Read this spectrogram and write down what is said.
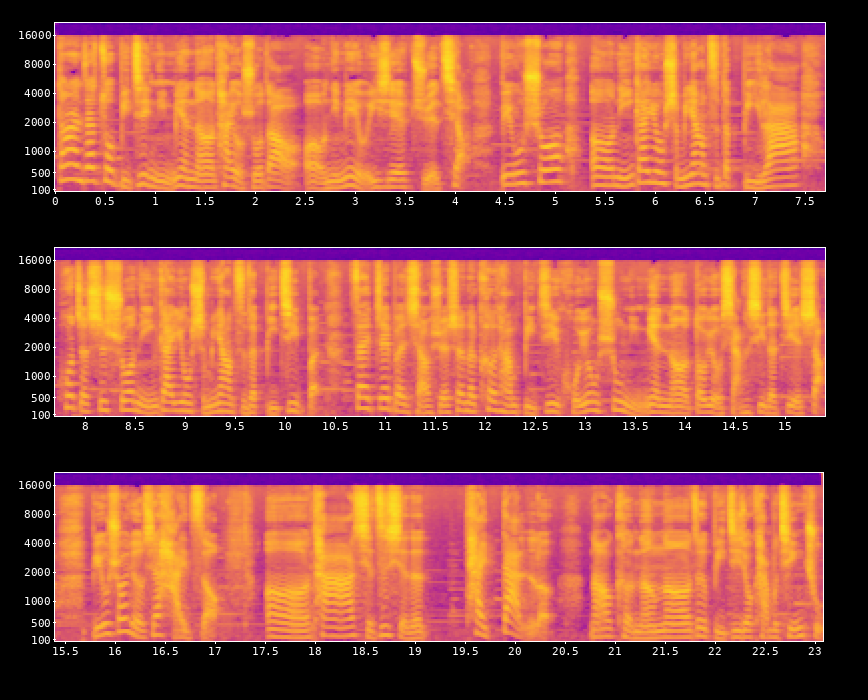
当然，在做笔记里面呢，他有说到，呃，里面有一些诀窍，比如说，呃，你应该用什么样子的笔啦，或者是说你应该用什么样子的笔记本，在这本小学生的课堂笔记活用术里面呢，都有详细的介绍。比如说，有些孩子哦，呃，他写字写的太淡了。然后可能呢，这个笔记就看不清楚，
